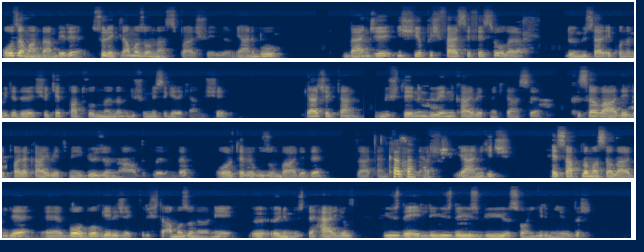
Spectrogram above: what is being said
O zamandan beri sürekli Amazon'dan sipariş veriyorum. Yani bu bence iş yapış felsefesi olarak döngüsel ekonomide de şirket patronlarının düşünmesi gereken bir şey. Gerçekten müşterinin güvenini kaybetmektense kısa vadeli para kaybetmeyi göz önüne aldıklarında orta ve uzun vadede zaten kazanlar yani hiç hesaplamasalar bile e, bol bol gelecektir. İşte Amazon örneği önümüzde her yıl %50, %100 büyüyor son 20 yıldır.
